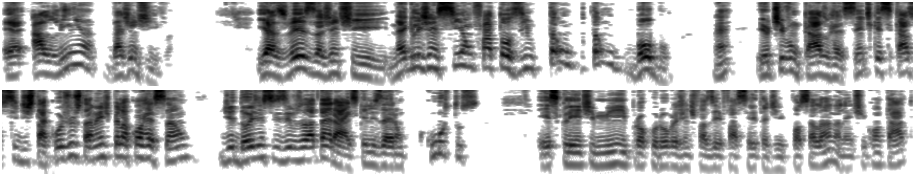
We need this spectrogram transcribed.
é a linha da gengiva. E às vezes a gente negligencia um fatorzinho tão, tão bobo. Né? Eu tive um caso recente que esse caso se destacou justamente pela correção de dois incisivos laterais, que eles eram curtos. Esse cliente me procurou para a gente fazer faceta de porcelana, lente de contato.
